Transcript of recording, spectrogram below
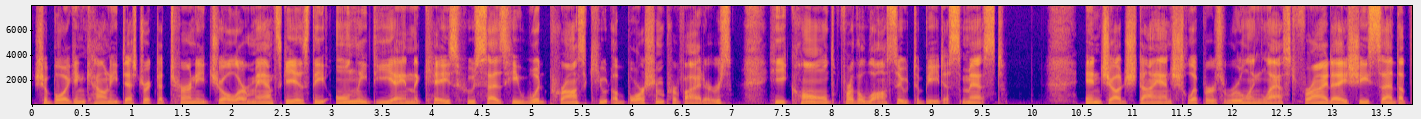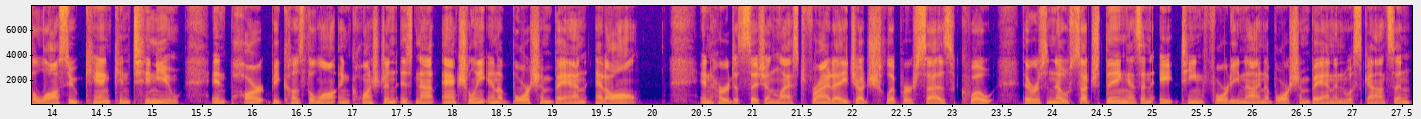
Sheboygan County District Attorney Joel Urmanski is the only DA in the case who says he would prosecute abortion providers. He called for the lawsuit to be dismissed. In Judge Diane Schlipper's ruling last Friday, she said that the lawsuit can continue, in part because the law in question is not actually an abortion ban at all. In her decision last Friday, Judge Schlipper says, quote, There is no such thing as an 1849 abortion ban in Wisconsin.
